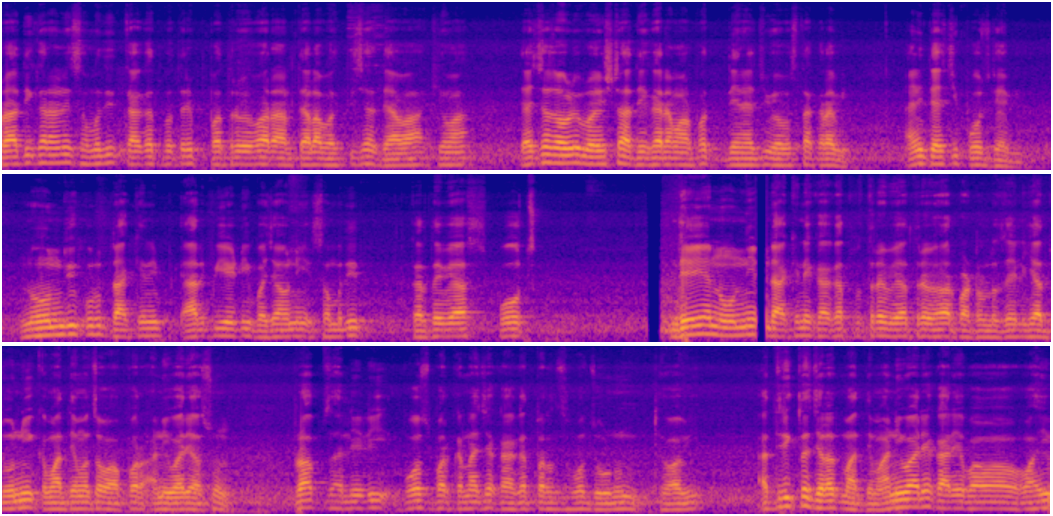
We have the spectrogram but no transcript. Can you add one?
प्राधिकरणाने संबंधित कागदपत्रे पत्रव्यवहार त्याला व्यक्तीच्या द्यावा किंवा त्याच्याजवळील वरिष्ठ अधिकाऱ्यामार्फत देण्याची व्यवस्था करावी आणि त्याची पोच घ्यावी. नोंदणीकृत डाकेने आर पी ए टी बजावणी संबंधित कर्तव्यास पोच देय नोंदणी डाकीने कागदपत्र व्यवहार पाठवलं जाईल. या दोन्ही माध्यमाचा वापर अनिवार्य असून प्राप्त झालेली पोच प्रकरणाच्या कागदपत्रासोबत जोडून ठेवावी. अतिरिक्त जलद माध्यम अनिवार्य कार्यवाही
